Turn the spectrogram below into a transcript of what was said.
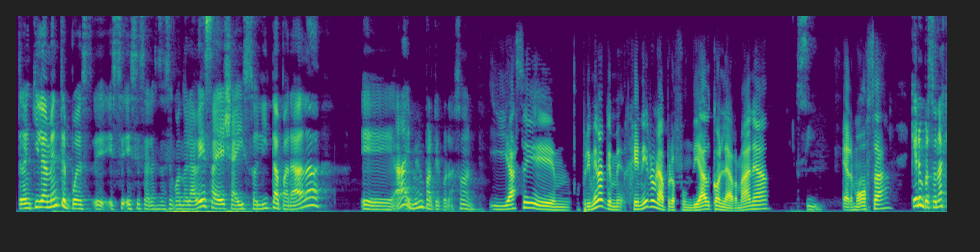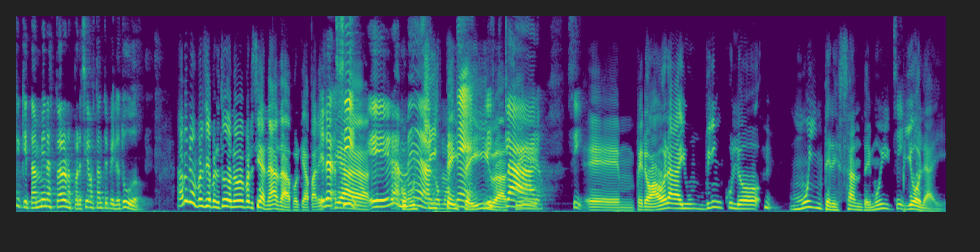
Tranquilamente, pues eh, es, es esa la sensación. Cuando la ves a ella ahí solita parada, eh, ay, me partió el corazón. Y hace... mm, Primero que me genera una profundidad con la hermana Sí. hermosa. Que era un personaje que también hasta ahora nos parecía bastante pelotudo. A mí no me parecía pelotudo, no me parecía nada, porque aparecía... Era, sí, era como un chiste como, y se eh, iba. Claro, sí. Em, pero ahora hay un vínculo muy interesante y muy Sí. piola ahí.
